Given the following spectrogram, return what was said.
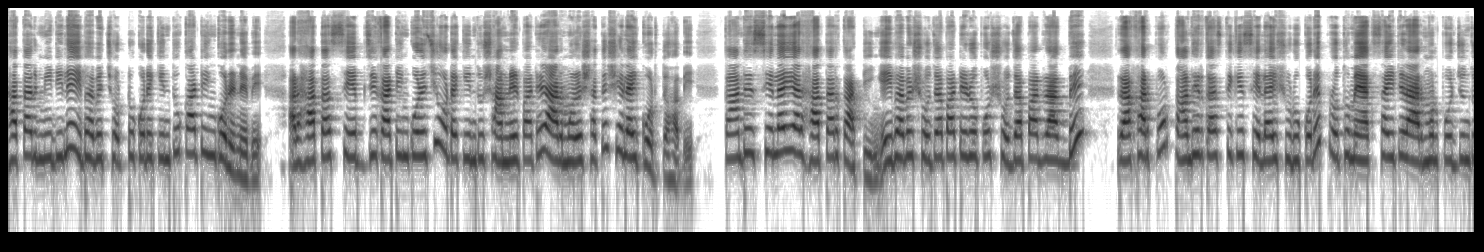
হাতার মিডিলে এইভাবে ছোট্ট করে কিন্তু কাটিং করে নেবে, আর হাতার শেপ যে কাটিং করেছি ওটা কিন্তু সামনের পাটের আরমোলের সাথে সেলাই করতে হবে, কাঁধের সেলাই আর হাতার কাটিং এইভাবে সোজা পাটের ওপর সোজা পাট রাখবে, রাখার পর কাঁধের কাছ থেকে সেলাই শুরু করে প্রথমে এক সাইডের আরমোল পর্যন্ত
